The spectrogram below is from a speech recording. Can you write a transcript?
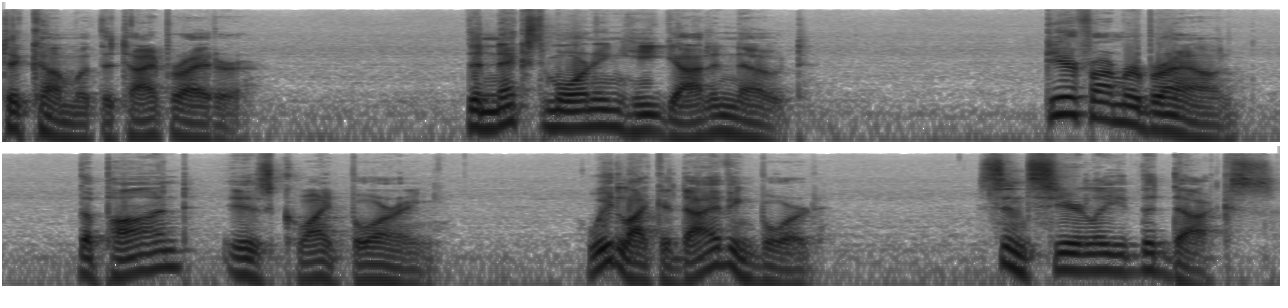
to come with the typewriter. The next morning he got a note. Dear Farmer Brown, the pond is quite boring. We'd like a diving board. Sincerely, the ducks.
